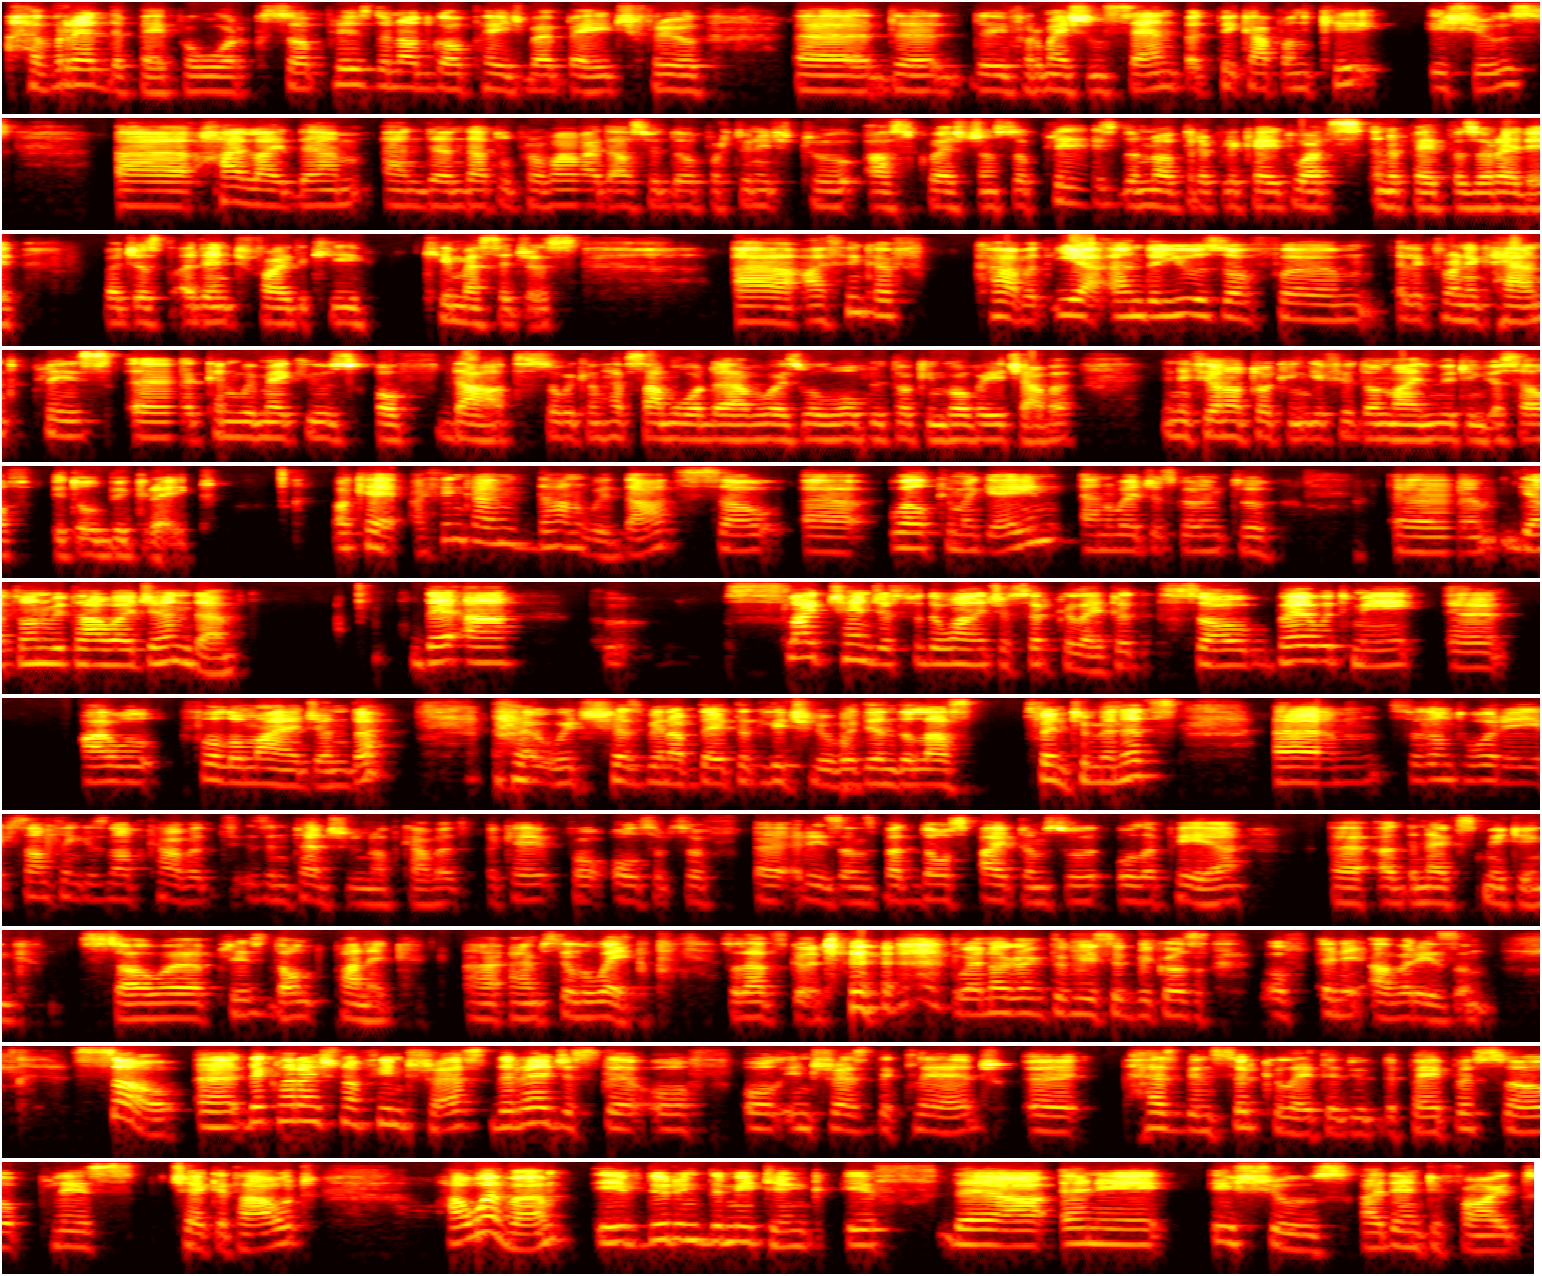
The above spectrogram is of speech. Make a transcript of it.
have read the paperwork. So please do not go page by page through uh, the, the information sent, but pick up on key issues, uh, highlight them, and then that will provide us with the opportunity to ask questions. So please do not replicate what's in the papers already, but just identify the key key messages. Uh, I think I've covered, yeah, and the use of um, electronic hand, please, uh, can we make use of that so we can have some order, otherwise we'll all be talking over each other. And if you're not talking, if you don't mind muting yourself, it will be great. Okay, I think I'm done with that. So uh, welcome again, and we're just going to um, get on with our agenda. There are slight changes to the one that you circulated, so bear with me. Uh, I will follow my agenda, which has been updated literally within the last 20 minutes. Um, so don't worry if something is not covered, is intentionally not covered, okay, for all sorts of uh, reasons, but those items will, will appear uh, at the next meeting. So uh, please don't panic. I'm still awake, so that's good. We're not going to miss it because of any other reason. So, uh, declaration of interest, the register of all interest declared uh, has been circulated with the paper, so please check it out. However, if during the meeting, if there are any issues identified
